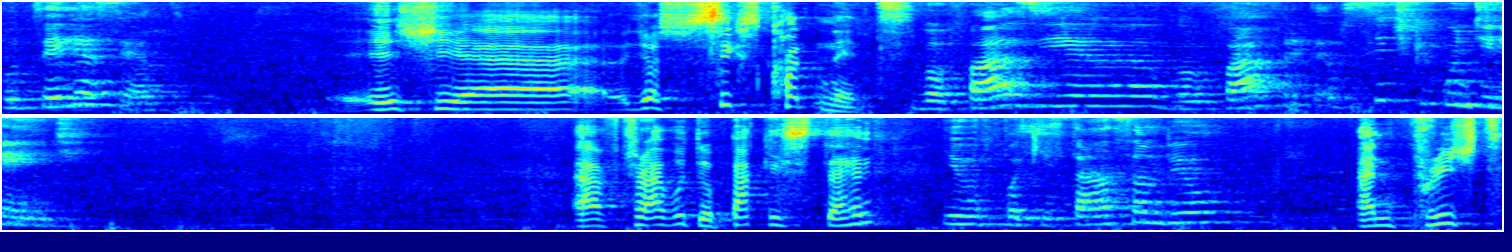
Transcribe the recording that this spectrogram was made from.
по целия свят. Asia, just six continents. В Азия, в Африка, всички континенти. I've traveled to Pakistan И в Пакистан съм бил. and preached,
